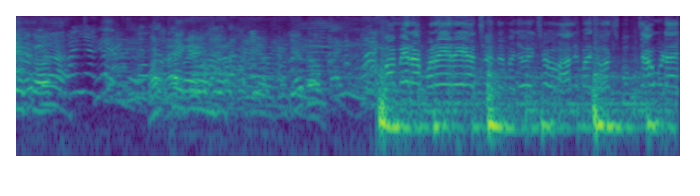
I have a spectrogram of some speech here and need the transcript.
ચેતન. હરખાઈ કેવો ચેતન મેરા ભરાઈ રહ્યા છો તમે જોઈ છો આલી બાજુ હસમુખ ચાવડા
